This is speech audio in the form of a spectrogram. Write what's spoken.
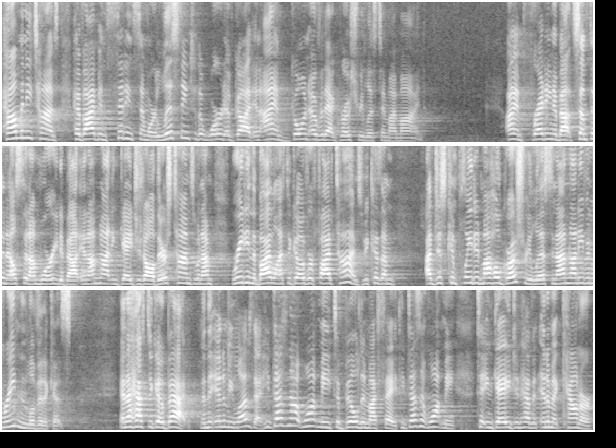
How many times have I been sitting somewhere listening to the Word of God and I am going over that grocery list in my mind? I am fretting about something else that I'm worried about and I'm not engaged at all. There's times when I'm reading the Bible, I have to go over five times because I'm, I've just completed my whole grocery list and I'm not even reading Leviticus. And I have to go back. And the enemy loves that. He does not want me to build in my faith, he doesn't want me to engage and have an intimate counter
